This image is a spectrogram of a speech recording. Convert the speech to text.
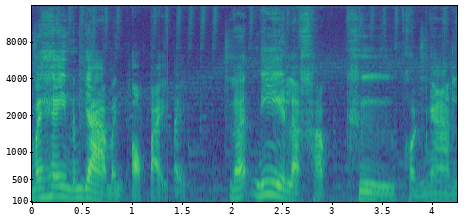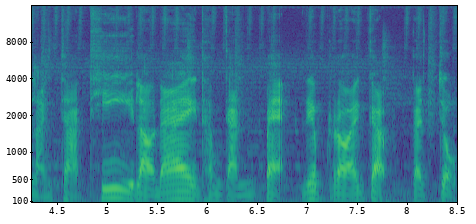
ไม่ให้น้ำยามันออกไป และนี่แหละครับคือผลงานหลังจากที่เราได้ทำการแปะเรียบร้อยกับกระจก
